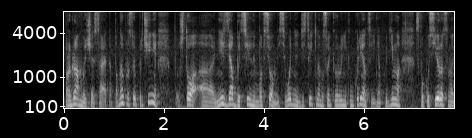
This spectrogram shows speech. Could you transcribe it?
программную часть сайта? По одной простой причине, что нельзя быть сильным во всем. И сегодня действительно высокий уровень конкуренции, и необходимо сфокусироваться на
